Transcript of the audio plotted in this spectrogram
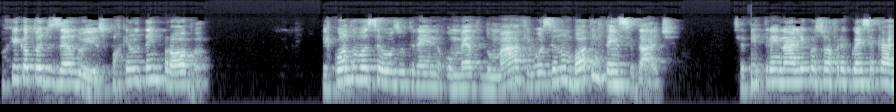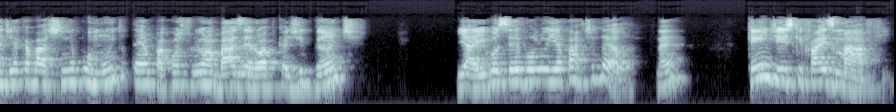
Por que, que eu estou dizendo isso? Porque não tem prova. E quando você usa o, treino, o método MAF, você não bota intensidade. Você tem que treinar ali com a sua frequência cardíaca baixinha por muito tempo, para construir uma base aeróbica gigante, e aí você evoluir a partir dela, né? Quem diz que faz MAF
